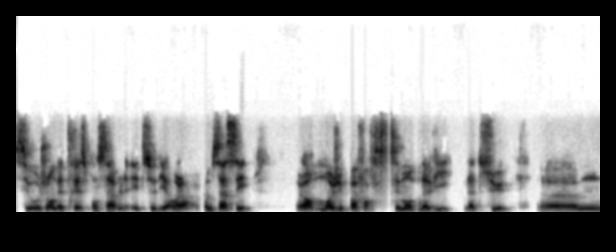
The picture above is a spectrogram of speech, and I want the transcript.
c'est aux gens d'être responsables et de se dire voilà, comme ça, c'est. Alors, moi, j'ai pas forcément d'avis là-dessus. Euh,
